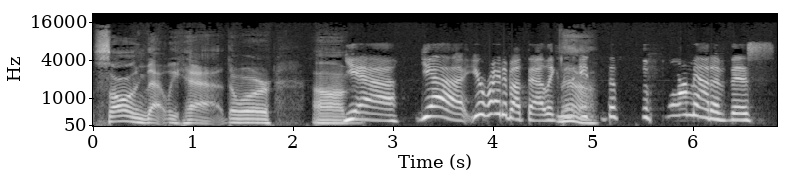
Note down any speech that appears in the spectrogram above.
song that we had or um, Yeah, yeah, you're right about that. Like Yeah. it, the the format of this,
